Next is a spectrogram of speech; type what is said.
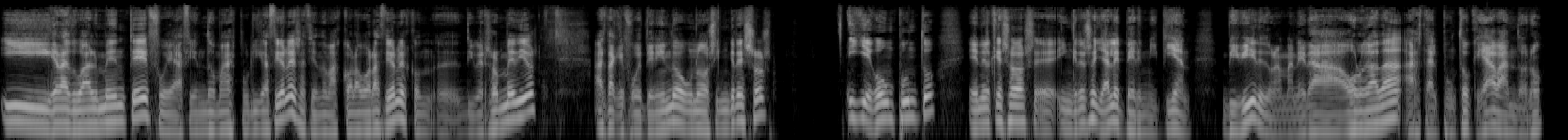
y gradualmente fue haciendo más publicaciones, haciendo más colaboraciones con eh, diversos medios, hasta que fue teniendo unos ingresos y llegó un punto en el que esos eh, ingresos ya le permitían vivir de una manera holgada hasta el punto que abandonó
